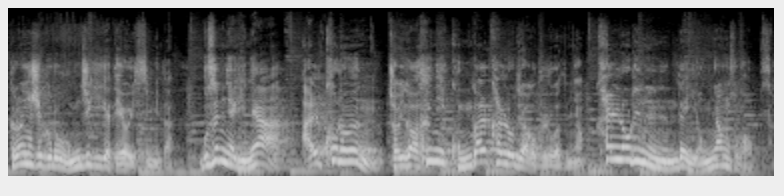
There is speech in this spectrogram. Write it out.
그런 식으로 움직이게 되어 있습니다. 무슨 얘기냐? 알코올은 저희가 흔히 공갈 칼로리라고 부르거든요. 칼로리는 있는데 영양소가 없어.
